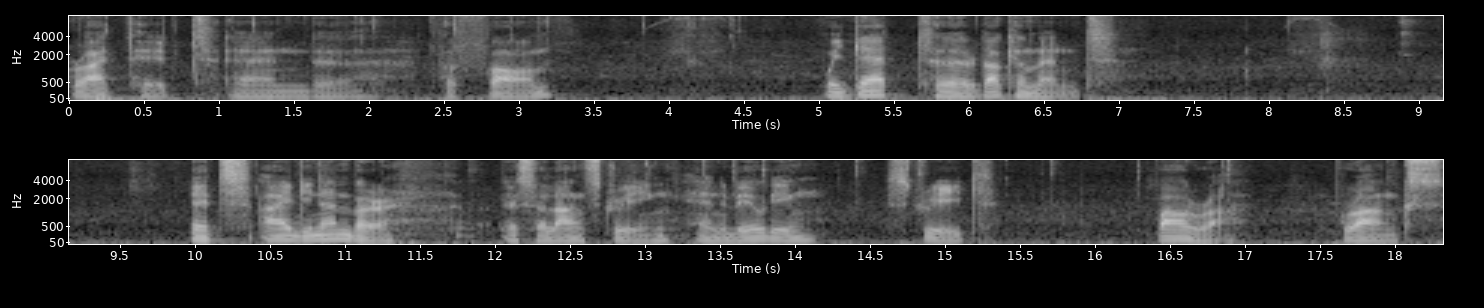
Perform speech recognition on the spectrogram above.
Write it and uh, perform. We get a document. Its ID number is a long string and building street Borough Bronx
